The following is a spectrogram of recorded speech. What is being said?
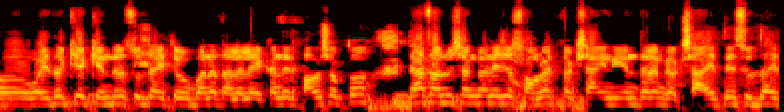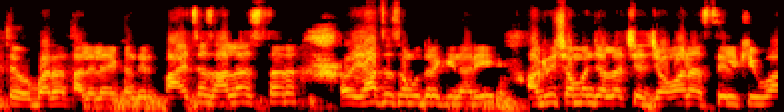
वैद्यकीय केंद्र सुद्धा इथे उभारण्यात आलेलं आहे. एकंदरीत पाहू शकतो त्याच अनुषंगाने जे स्वागत कक्ष आहे नियंत्रण कक्ष आहे ते सुद्धा इथे उभारण्यात आलेलं आहे. एकंदरीत पाहायचं झालंच तर याच समुद्र किनारी अग्निशमन दलाचे जवान असतील किंवा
